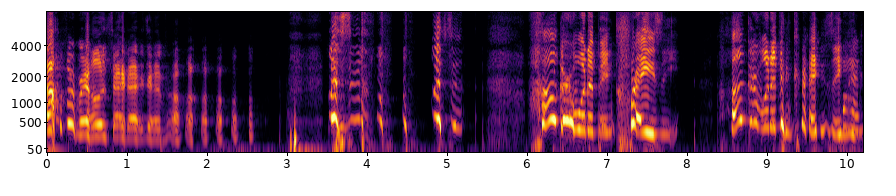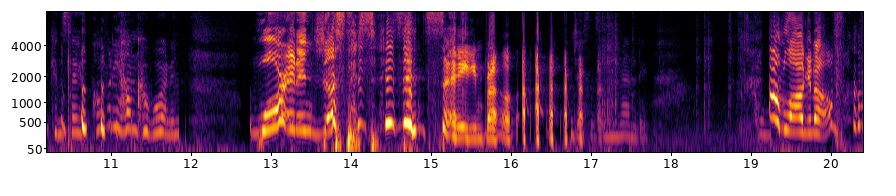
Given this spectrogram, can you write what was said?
Nah, for real. Who said that, shit, bro? listen, listen. Hunger would have been crazy. Hunger would have been crazy. Forehead can save poverty, hunger, war, and War and injustice is insane, bro. injustice in humanity. I'm logging off. I'm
